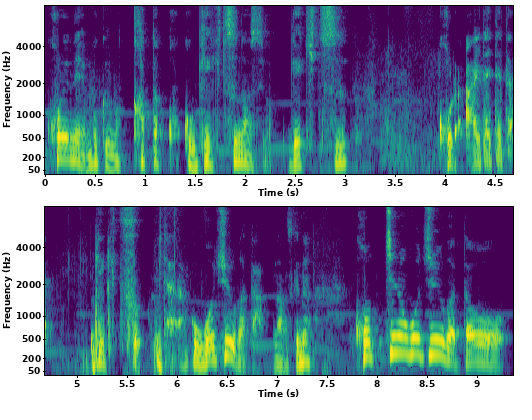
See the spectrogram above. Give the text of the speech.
これね、僕今肩ここ激痛なんですよ。激痛。これ、あ、痛い痛い痛い。激痛。みたいな。こう50型なんですけどね。こっちの50型を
